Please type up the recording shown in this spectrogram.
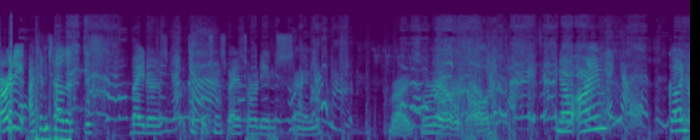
already, I can tell this this spider's capuchin spider's already insane. Bro, for real, dog. Now I'm going to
